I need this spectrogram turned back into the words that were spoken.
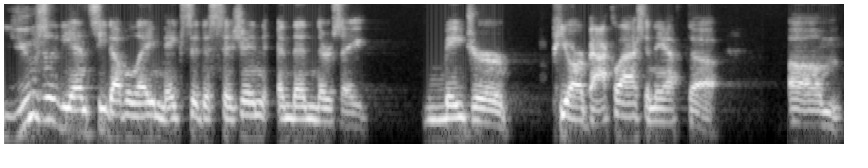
Usually, the NCAA makes a decision, and then there's a major PR backlash, and they have to um,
